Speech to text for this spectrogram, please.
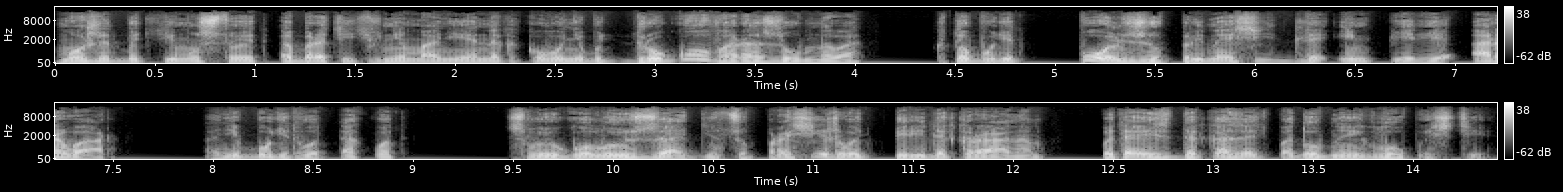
Может быть, ему стоит обратить внимание на какого-нибудь другого разумного, кто будет пользу приносить для империи Арвар, а не будет вот так вот свою голую задницу просиживать перед экраном, пытаясь доказать подобные глупости.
